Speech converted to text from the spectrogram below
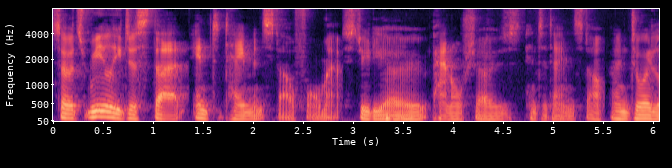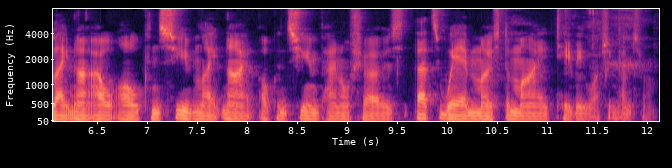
So it's really just that entertainment style format, studio panel shows, entertainment style. I enjoy late night. I'll, I'll consume late night. I'll consume panel shows. That's where most of my TV watching comes from.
